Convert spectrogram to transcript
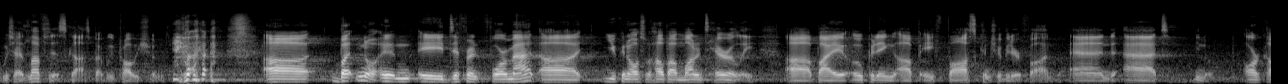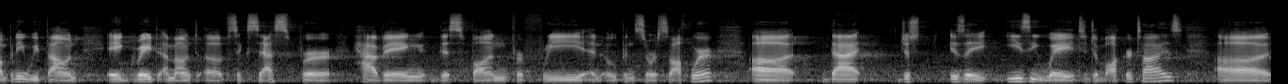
which I'd love to discuss, but we probably shouldn't. uh, but you know, in a different format, uh, you can also help out monetarily uh, by opening up a FOSS contributor fund. And at you know, our company, we found a great amount of success for having this fund for free and open source software uh, that just is a easy way to democratize uh,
